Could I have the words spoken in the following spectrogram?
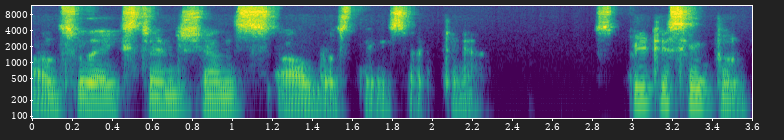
Also the extensions, all those things are there. It's pretty simple.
